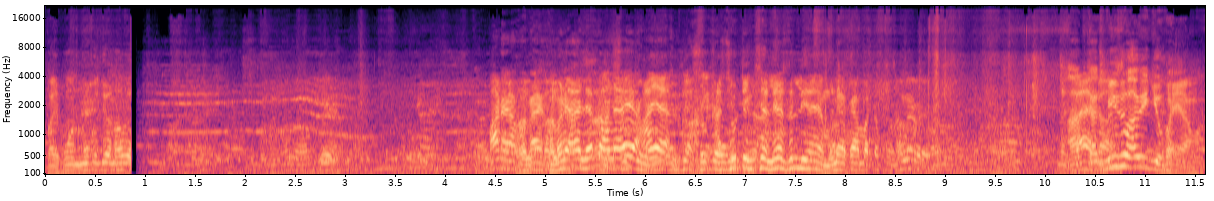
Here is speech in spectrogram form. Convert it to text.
ભાઈ ફોન મૂકજો ને મને આ લેતા આયા શૂટિંગ છે લે જલ્દી આયા મને કામ માટે બીજું આવી ગયું ભાઈ આમાં.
